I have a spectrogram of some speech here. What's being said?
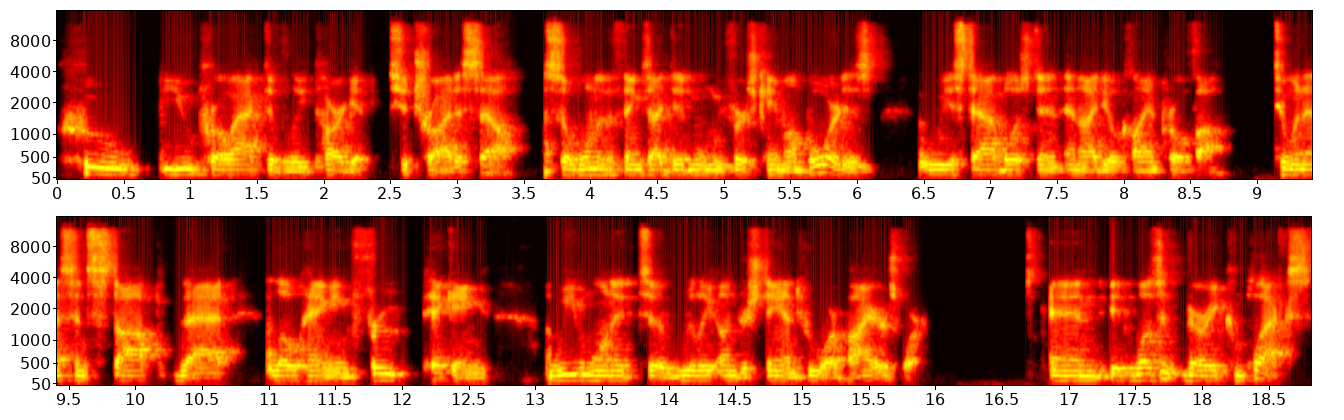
who you proactively target to try to sell. So, one of the things I did when we first came on board is we established an, an ideal client profile to, in essence, stop that low hanging fruit picking. We wanted to really understand who our buyers were. And it wasn't very complex.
